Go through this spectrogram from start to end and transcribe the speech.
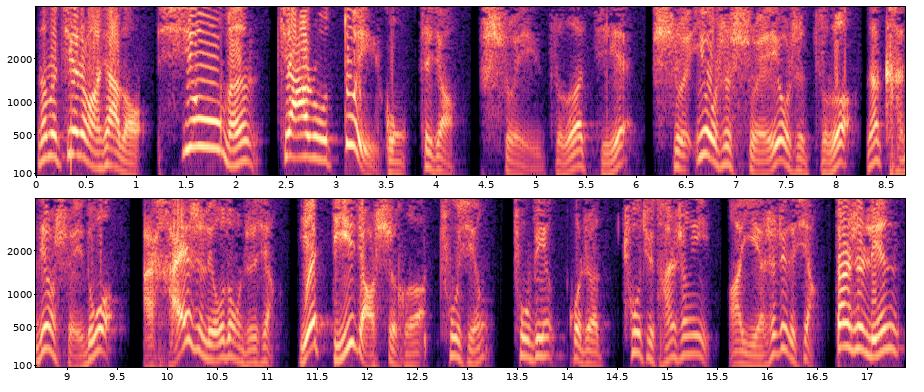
那么接着往下走，修门加入对宫，这叫水泽节。水又是水又是泽，那肯定水多，哎，还是流动之象，也比较适合出行、出兵或者出去谈生意啊，也是这个象。但是临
